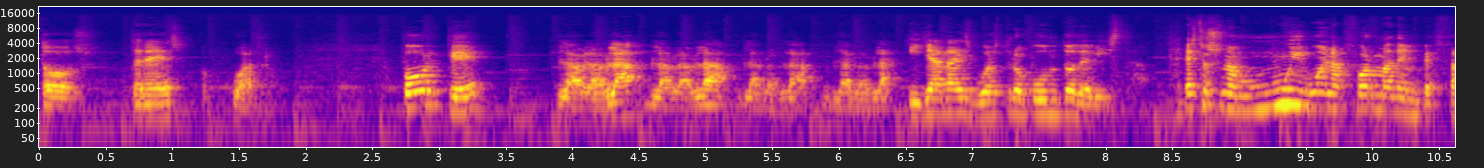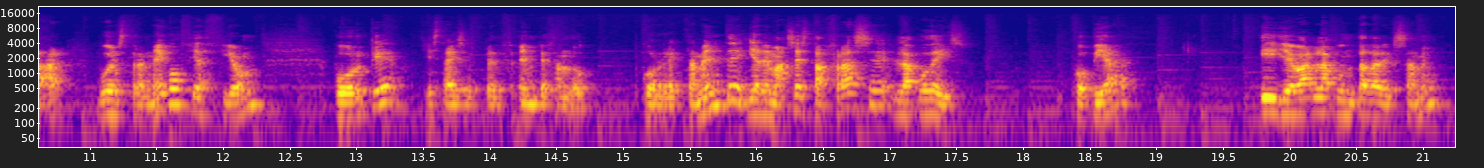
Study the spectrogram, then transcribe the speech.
2, 3 o 4. Porque bla bla bla, bla bla bla, bla bla bla, bla bla bla, y ya dais vuestro punto de vista. Esto es una muy buena forma de empezar vuestra negociación, porque estáis empezando correctamente, y además esta frase la podéis copiar y llevar la puntada al examen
